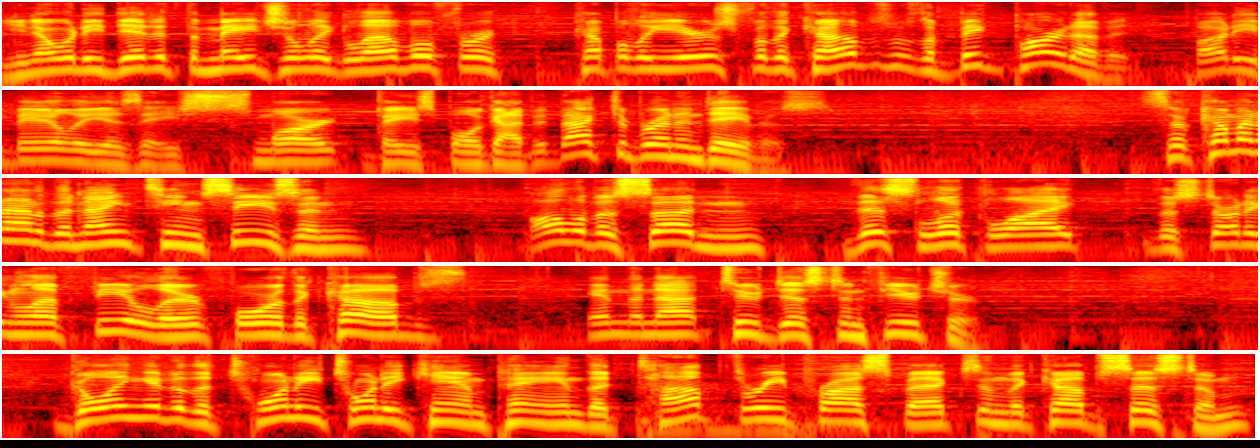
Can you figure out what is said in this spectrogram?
You know what he did at the major league level for a couple of years for the Cubs was a big part of it. Buddy Bailey is a smart baseball guy. But back to Brennen Davis. So coming out of the 19 season, all of a sudden, this looked like the starting left fielder for the Cubs in the not too distant future. Going into the 2020 campaign, the top three prospects in the Cubs system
